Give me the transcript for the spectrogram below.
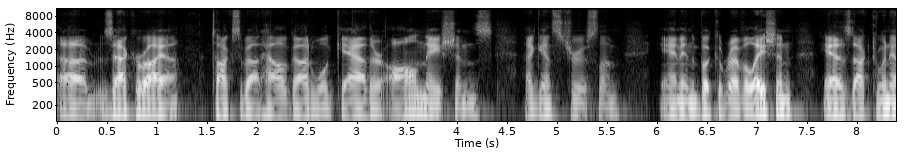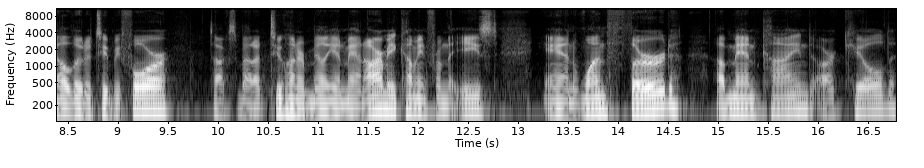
uh, Zechariah talks about how God will gather all nations against Jerusalem. And in the book of Revelation, as Dr. Winnail alluded to before, talks about a 200 million man army coming from the east, and one third of mankind are killed.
